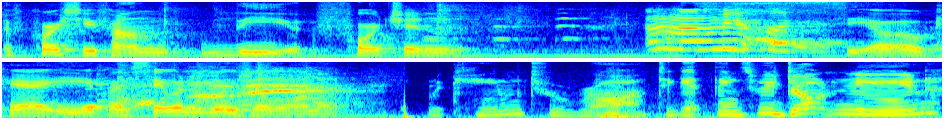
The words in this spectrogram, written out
Of course you found the Fortune C-O-O-K-I-E. If I say what it is, you'll want it. We came to Raw to get things we don't need,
